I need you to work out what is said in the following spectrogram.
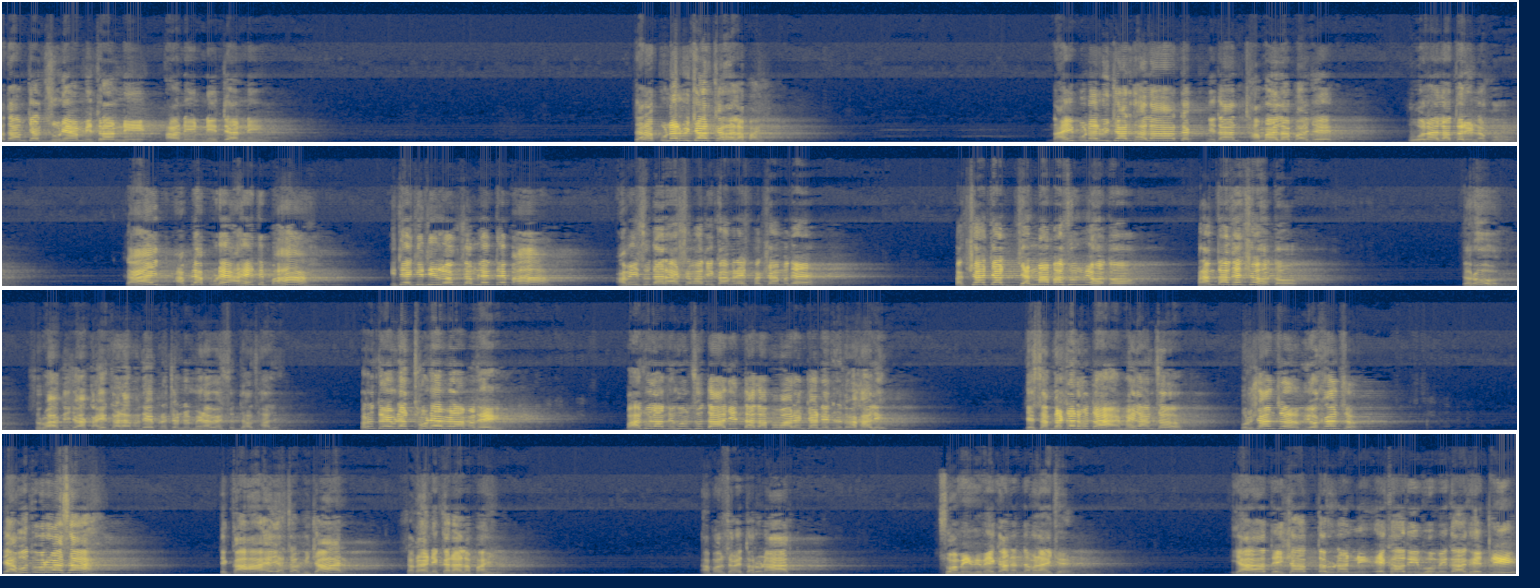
आता आमच्या जुन्या मित्रांनी आणि नेत्यांनी जरा पुनर्विचार करायला पाहिजे. नाही पुनर्विचार झाला तर निदान थांबायला पाहिजे. बोलायला तरी नको. काय आपल्या पुढे आहे ते पहा. इथे किती लोक जमले ते पहा. आम्ही सुद्धा राष्ट्रवादी काँग्रेस पक्षामध्ये पक्षाच्या जन्मापासून मी होतो प्रांताध्यक्ष होतो. जरूर. सुरुवातीच्या काही काळामध्ये प्रचंड मेळावे सुद्धा झाले. परंतु एवढ्या थोड्या वेळामध्ये बाजूला निघून सुद्धा अजित दादा पवार यांच्या नेतृत्वाखाली जे संघटन होत आहे महिलांचं पुरुषांचं युवकांचं ते अभूतपूर्व असं आहे. ते का आहे याचा विचार सगळ्यांनी करायला पाहिजे. आपण सगळे तरुण आहात. स्वामी विवेकानंद म्हणायचे या देशात तरुणांनी एखादी भूमिका घेतली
